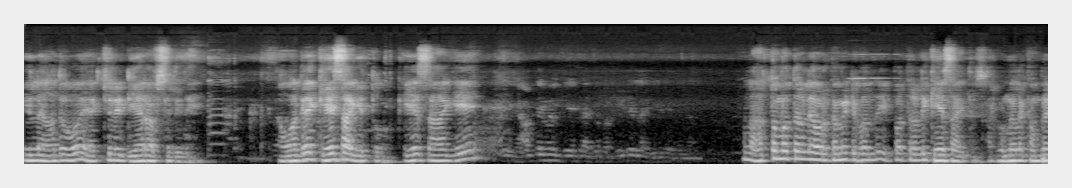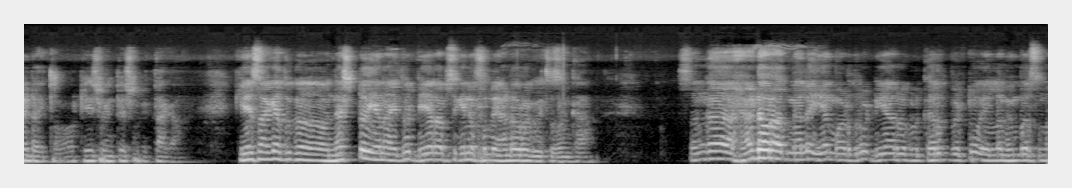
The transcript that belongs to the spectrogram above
ಇಲ್ಲ, ಅದು ಆಕ್ಚುಲಿ ಡಿ ಆರ್ ಆಫ್ಸಲ್ಲಿದೆ ಅವಾಗಲೇ ಕೇಸ್ ಆಗಿತ್ತು ಕೇಸ್ ಆಗಿ ಅಲ್ಲ, ಹತ್ತೊಂಬತ್ತರಲ್ಲಿ ಅವ್ರ ಕಮಿಟಿ ಬಂದು ಇಪ್ಪತ್ತರಲ್ಲಿ ಕೇಸ್ ಆಯಿತು ಸರ್ ಅವ್ರನ್ನೆಲ್ಲ ಕಂಪ್ಲೇಂಟ್ ಆಯಿತು. ಟಿ ಎಸ್ ವೆಂಕಟೇಶ್ವರ್ ಇದ್ದಾಗ. ಕೇಸ್ ಆಗಿ ಅದು ನೆಕ್ಸ್ಟ್ ಏನಾಯಿತು? ಡಿ ಆರ್ ಆಫ್ಸ್ಗೆ ಫುಲ್ ಹ್ಯಾಂಡ್ ಓವರ್ ಆಗೋಯ್ತು ಸಂಘ. ಸಂಘ ಹ್ಯಾಂಡ್ ಓವರ್ ಆದಮೇಲೆ ಏನು ಮಾಡಿದ್ರು? ಡಿ ಆರ್ ಓಗಳು ಕರೆದ್ಬಿಟ್ಟು ಎಲ್ಲ ಮೆಂಬರ್ಸ್ನ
